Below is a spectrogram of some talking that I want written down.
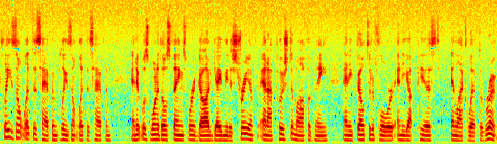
please don't let this happen, please don't let this happen and it was one of those things where God gave me the strength and I pushed him off of me and he fell to the floor and he got pissed and like left the room.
